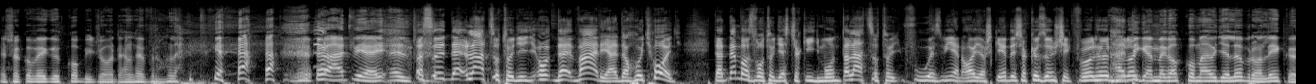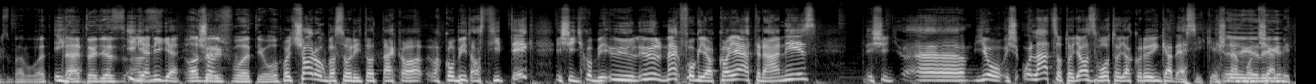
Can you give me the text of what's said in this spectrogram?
és akkor végül Kobe Jordan LeBron lett. hát figyelj, ez... Azt, hogy de látszott, hogy így, de várjál, de hogy hogy? Tehát nem az volt, hogy ezt csak így mondta, látszott, hogy fú, ez milyen aljas kérdés, a közönség fölhördül. Hát hogy... igen, meg akkor már ugye LeBron Lakersben volt. Igen. Tehát, hogy az, igen, az, igen. Azért is volt jó. Hogy sarokba szorították a, a Kobit, azt hitték, és így Kobi ül, ül, megfogja a kaját, ránéz, és így, uh, jó, és látszott, hogy az volt, hogy akkor ő inkább eszik, és nem igen, mond igen. semmit.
